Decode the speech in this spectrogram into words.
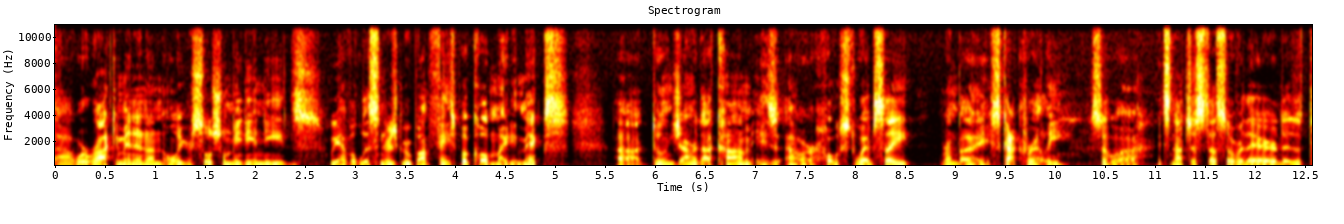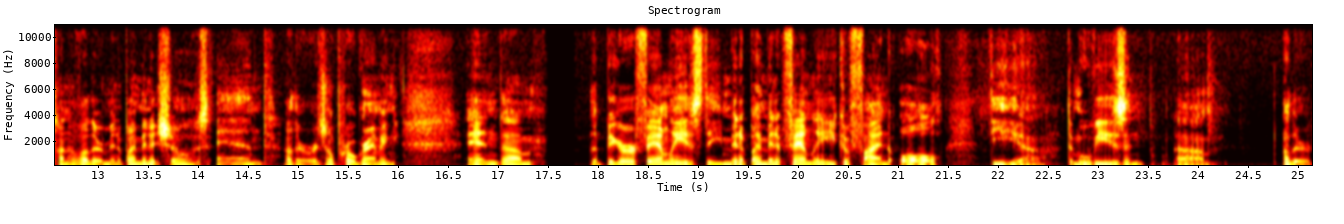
Uh, we're Rocky Minute on all your social media needs. We have a listeners group on Facebook called Mighty Mick's. Uh, duelinggenre.com is our host website run by Scott Corelli. So uh, it's not just us over there. There's a ton of other minute by minute shows and other original programming. And um, the bigger family is the minute by minute family. You can find all the uh, the movies and um, other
